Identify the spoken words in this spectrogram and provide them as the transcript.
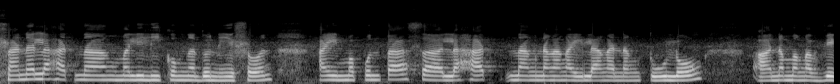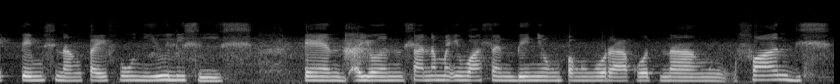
Sana lahat ng malilikom na donation ay mapunta sa lahat ng nangangailangan ng tulong uh, ng mga victims ng Typhoon Ulysses. And ayun, sana maiwasan din yung pangungurakot ng funds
